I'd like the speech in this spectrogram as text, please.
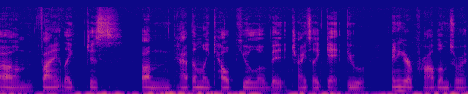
um find like just um have them like help you a little bit try to like get through any of your problems or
